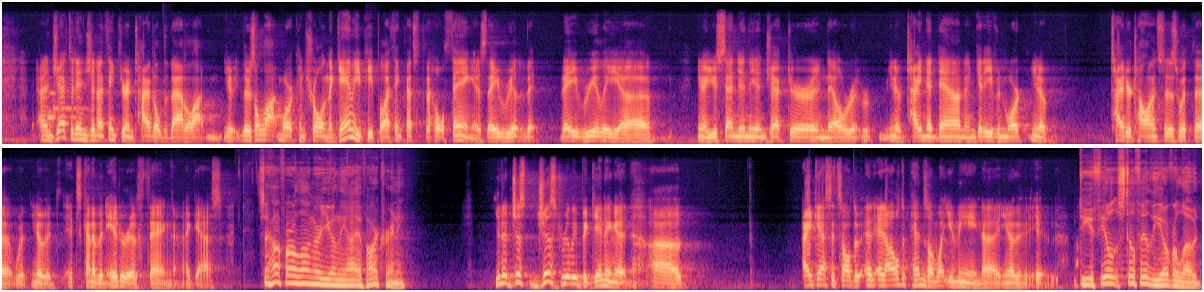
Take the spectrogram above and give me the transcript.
an injected engine, I think you're entitled to that a lot. You know, there's a lot more control. And the GAMI people, I think that's the whole thing is they really, they really, uh, you know, you send in the injector and they'll, you know, tighten it down and get even more, you know, tighter tolerances with the, with, you know, it, it's kind of an iterative thing, I guess. So how far along are you in the IFR training? You know, just just really beginning it. Uh, I guess it's all. It, it, all depends on what you mean. Uh, you know, it, do you feel still feel the overload?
